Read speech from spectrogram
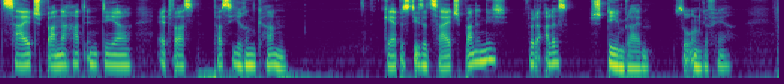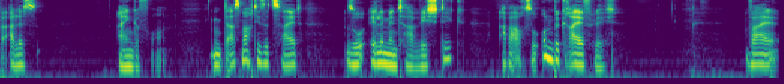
Zeitspanne hat, in der etwas passieren kann. Gäbe es diese Zeitspanne nicht, würde alles stehen bleiben, so ungefähr. Wäre alles eingefroren. Und das macht diese Zeit so elementar wichtig, aber auch so unbegreiflich. Weil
